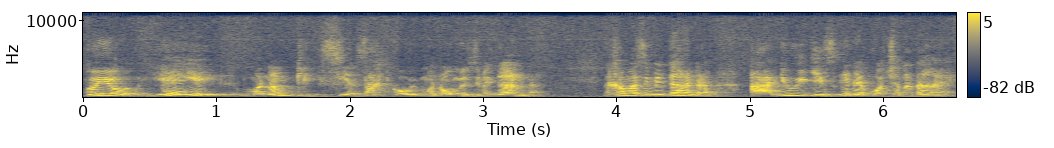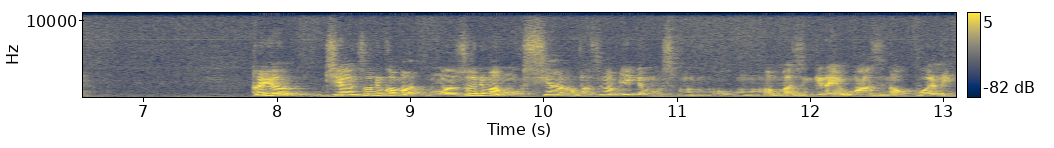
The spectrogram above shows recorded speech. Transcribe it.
Kwa hiyo yeye mwanamke hisia zake kwa huyu mwanaume zimeganda. Na kama zimeganda, ajui jinsi gani ya kuachana naye. Kwa hiyo njia nzuri kwamba mwanzoni mwa mahusiano lazima mjenge mazingira ya uwazi na ukweli,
